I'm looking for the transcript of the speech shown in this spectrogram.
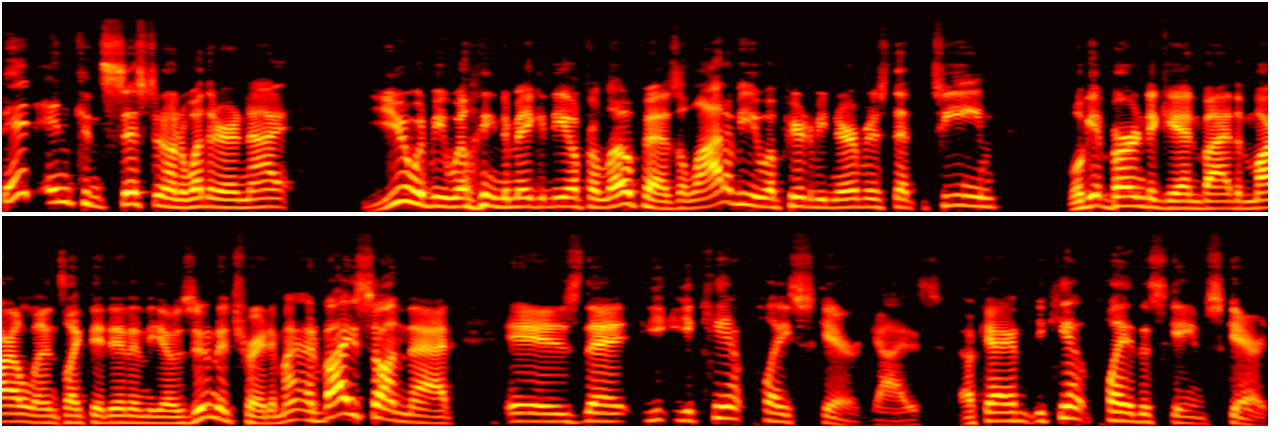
bit inconsistent on whether or not you would be willing to make a deal for Lopez. A lot of you appear to be nervous that the team will get burned again by the Marlins like they did in the Ozuna trade. And my advice on that is that y- you can't play scared, guys. Okay. You can't play this game scared.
